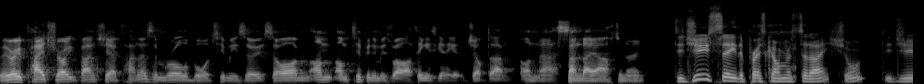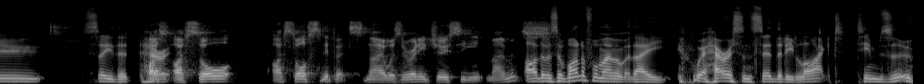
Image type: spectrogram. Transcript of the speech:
we're a very patriotic bunch, our punters, and we're all aboard Timmy Tszyu. So I'm I'm, I'm tipping him as well. I think he's going to get the job done on uh, Sunday afternoon. Did you see the press conference today, Sean? Did you see that I, Harry? I saw I saw snippets. No, was there any juicy moments? Oh, there was a wonderful moment where they where Harrison said that he liked Tim Tszyu.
